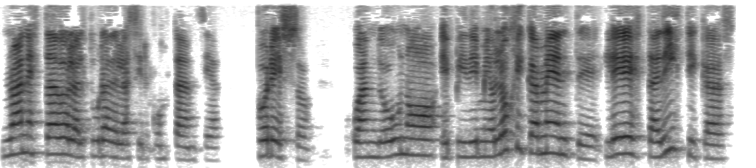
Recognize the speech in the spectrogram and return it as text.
no han estado a la altura de las circunstancias. Por eso, cuando uno epidemiológicamente lee estadísticas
